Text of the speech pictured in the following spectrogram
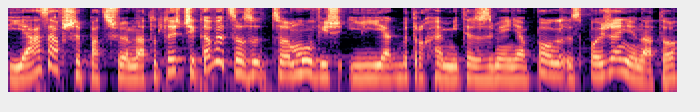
ja zawsze patrzyłem na to, to jest ciekawe, co, co mówisz i jakby trochę mi też zmienia spojrzenie na to,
